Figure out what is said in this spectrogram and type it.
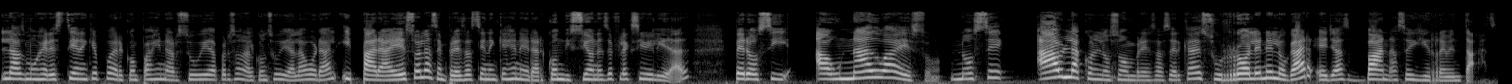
las mujeres tienen que poder compaginar su vida personal con su vida laboral, y para eso las empresas tienen que generar condiciones de flexibilidad, pero si aunado a eso no se habla con los hombres acerca de su rol en el hogar, ellas van a seguir reventadas.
